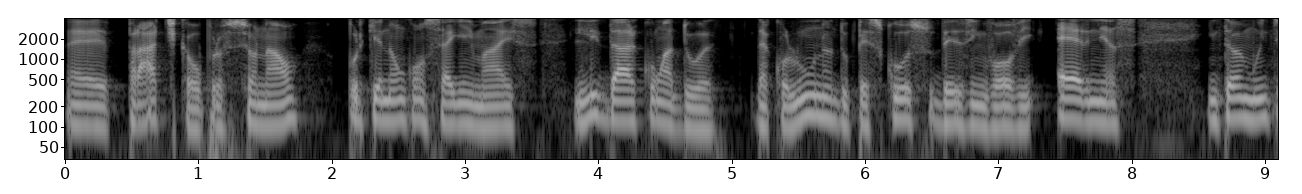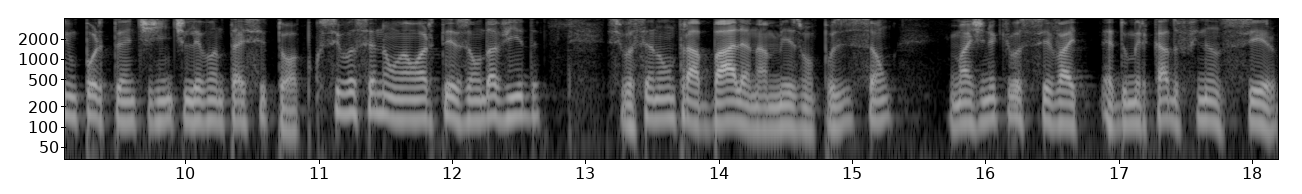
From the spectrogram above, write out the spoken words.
é, prática ou profissional porque não conseguem mais lidar com a dor da coluna, do pescoço, desenvolvem hérnias. Então, é muito importante a gente levantar esse tópico. Se você não é um artesão da vida, se você não trabalha na mesma posição, Imagina que você vai é do mercado financeiro.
